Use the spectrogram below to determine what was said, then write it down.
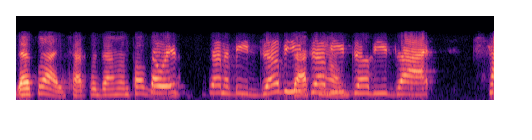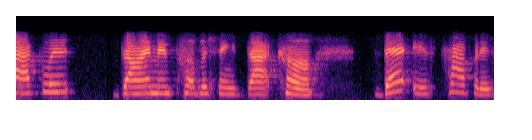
That's right, Chocolate Diamond Publishing. So it's going to be www.chocolateDiamondPublishing.com. That is Prophetess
